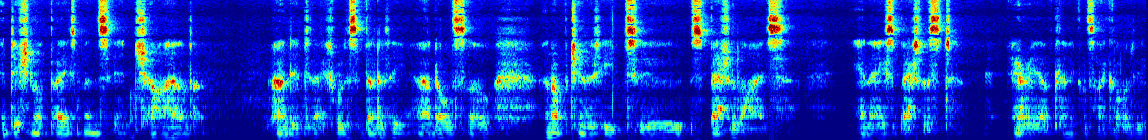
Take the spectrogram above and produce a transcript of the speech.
additional placements in child and intellectual disability, and also an opportunity to specialise in a specialist area of clinical psychology.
